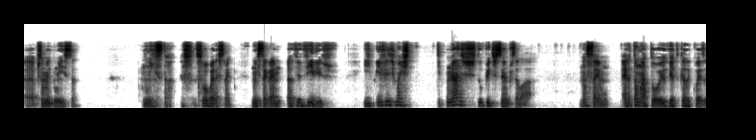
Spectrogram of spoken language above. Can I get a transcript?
uh, principalmente no Insta. No Insta, sou bem estranho. No Instagram, a ver vídeos. E, e vídeos mais, tipo, mais estúpidos sempre, sei lá. Não sei. Era tão à toa, eu via de cada coisa.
